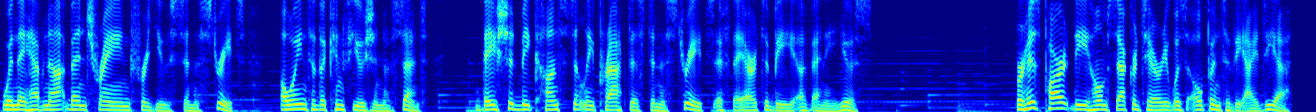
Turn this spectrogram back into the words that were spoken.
when they have not been trained for use in the streets, owing to the confusion of scent. They should be constantly practiced in the streets if they are to be of any use. For his part, the Home Secretary was open to the idea.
